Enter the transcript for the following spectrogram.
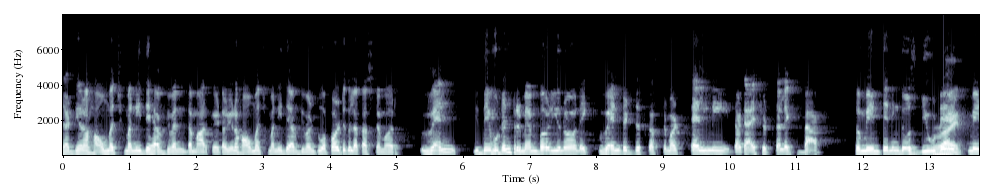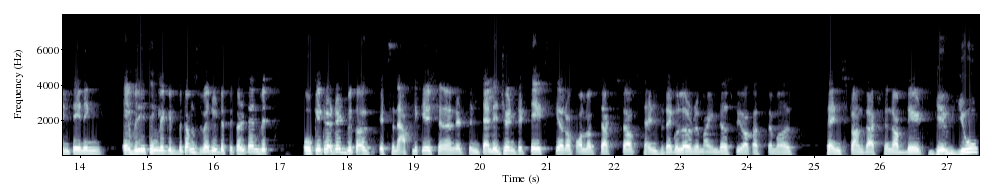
that you know how much money they have given the market or you know how much money they have given to a particular customer when they wouldn't remember you know like when did this customer tell me that i should collect back so maintaining those due right. dates maintaining everything like it becomes very difficult and with okay credit because it's an application and it's intelligent it takes care of all of that stuff sends regular reminders to your customers sends transaction updates give you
